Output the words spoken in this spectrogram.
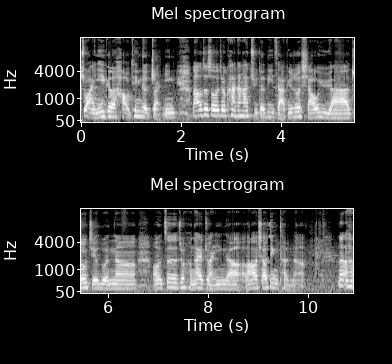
转一个好听的转音，然后这时候就看到他举的例子啊，比如说小雨啊、周杰伦呢、啊，然后这就很爱转音的，然后萧敬腾啊，那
